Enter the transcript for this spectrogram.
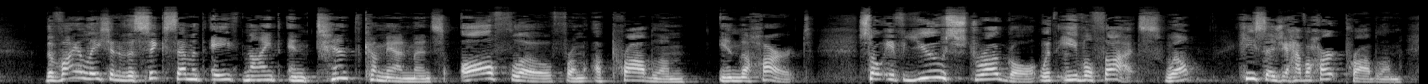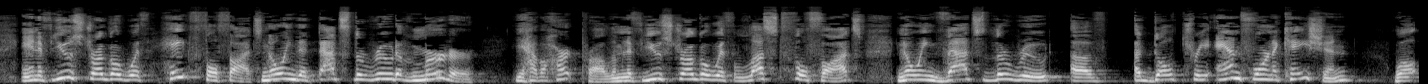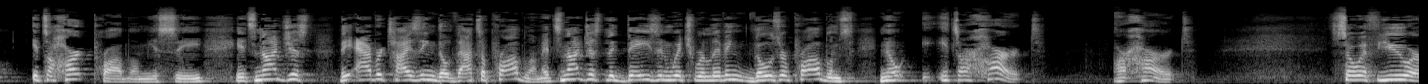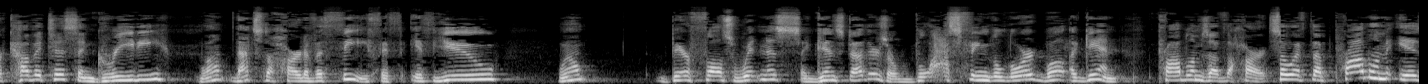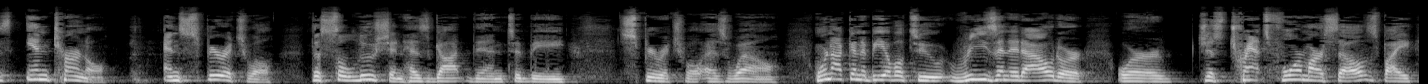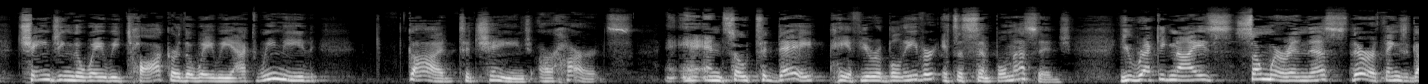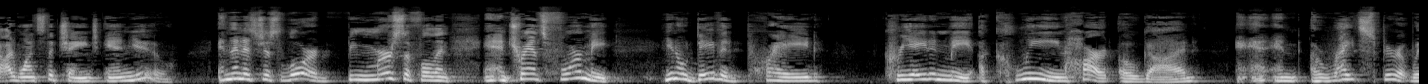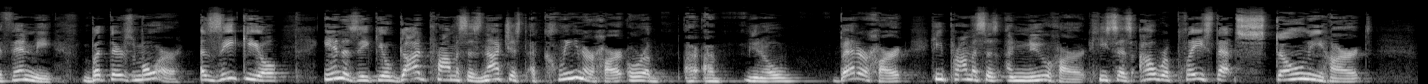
the violation of the sixth, seventh, eighth, ninth, and tenth commandments all flow from a problem in the heart. So if you struggle with evil thoughts, well, he says you have a heart problem. And if you struggle with hateful thoughts, knowing that that's the root of murder, you have a heart problem. And if you struggle with lustful thoughts, knowing that's the root of adultery and fornication, well, it's a heart problem, you see. It's not just the advertising, though that's a problem. It's not just the days in which we're living, those are problems. No, it's our heart. Our heart. So if you are covetous and greedy, well, that's the heart of a thief. If, if you, well, bear false witness against others or blaspheme the Lord, well, again, problems of the heart. So if the problem is internal, and spiritual. The solution has got then to be spiritual as well. We're not going to be able to reason it out or, or just transform ourselves by changing the way we talk or the way we act. We need God to change our hearts. And so today, hey, if you're a believer, it's a simple message. You recognize somewhere in this, there are things God wants to change in you. And then it's just, Lord, be merciful and, and transform me. You know, David prayed, create in me a clean heart, O God, and, and a right spirit within me. But there's more. Ezekiel, in Ezekiel, God promises not just a cleaner heart or a, a, a you know, better heart. He promises a new heart. He says, I'll replace that stony heart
